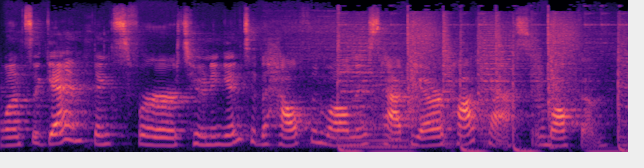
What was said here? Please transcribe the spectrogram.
Once again, thanks for tuning in to the Health and Wellness Happy Hour podcast, and welcome.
